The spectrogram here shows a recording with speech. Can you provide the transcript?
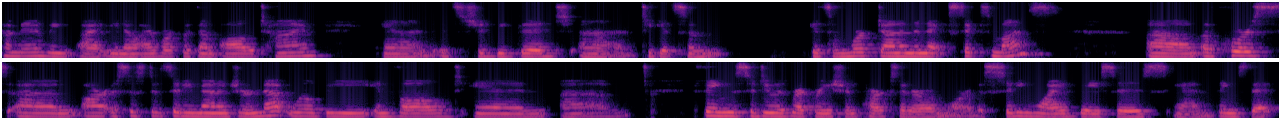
come in. We, I, you know, I work with them all the time. And it should be good, uh, to get some, get some work done in the next six months. Um, of course, um, our Assistant City Manager Nutt will be involved in, um, things to do with recreation parks that are more of a citywide basis and things that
